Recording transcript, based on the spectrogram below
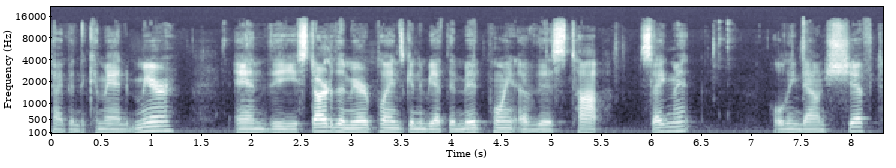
Type in the command mirror and the start of the mirror plane is going to be at the midpoint of this top segment holding down shift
